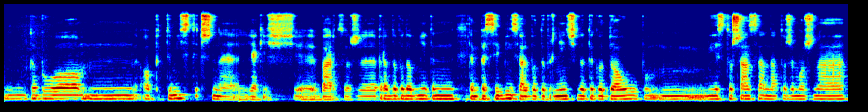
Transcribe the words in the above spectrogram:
mm, to było mm, optymistyczne jakieś e, bardzo, że prawdopodobnie ten, ten pesymizm albo dobrnięcie do tego dołu jest to szansa na to, że można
